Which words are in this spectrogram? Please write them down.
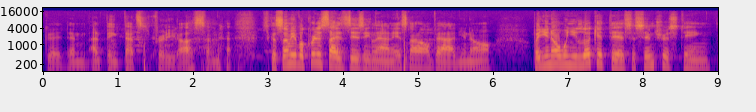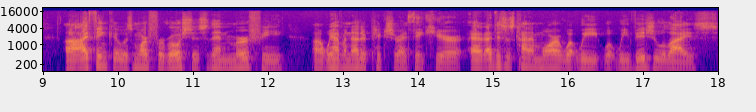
good. And I think that's pretty awesome. Because some people criticize Disneyland. It's not all bad, you know. But you know, when you look at this, it's interesting. Uh, I think it was more ferocious than Murphy. Uh, we have another picture, I think, here. And uh, this is kind of more what we, what we visualize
